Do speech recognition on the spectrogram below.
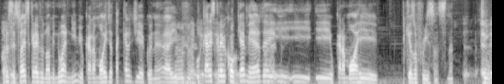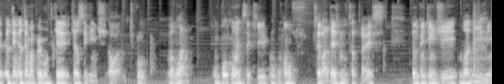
Quando você só escreve o nome no anime, o cara morre de ataque cardíaco, né? Aí Uhum. o cara escreve qualquer merda e, e- e o cara morre because of reasons, né? Eu, eu tenho, eu tenho uma pergunta que é, que é o seguinte, ó, tipo, vamos lá. Um pouco antes aqui, uns, sei lá, 10 minutos atrás, pelo que eu entendi no anime,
